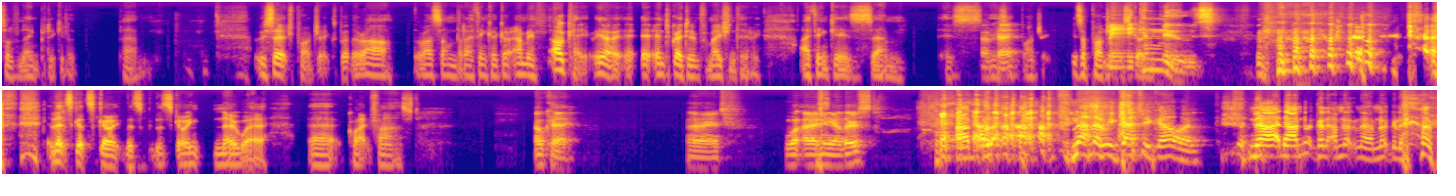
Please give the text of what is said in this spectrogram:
sort of name particular um, research projects, but there are there are some that I think are. Go- I mean, okay, you know, integrated information theory, I think is um, is, is Okay. a project. Is a project. that's going- Making news. that's that's going that's that's going nowhere uh, quite fast. okay. All right. What? Any others? Now that we got you going. no, no, I'm not gonna. I'm not gonna. I'm not gonna. I'm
